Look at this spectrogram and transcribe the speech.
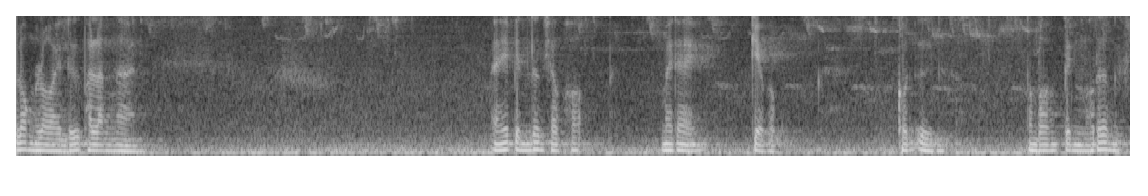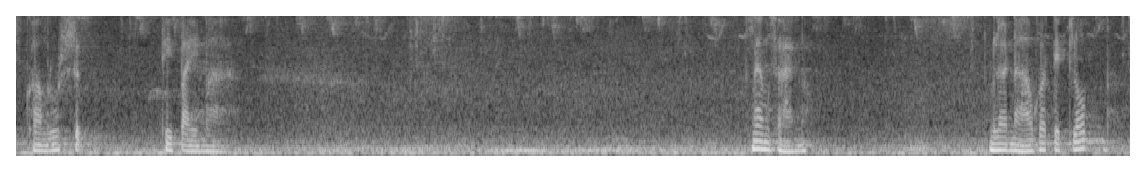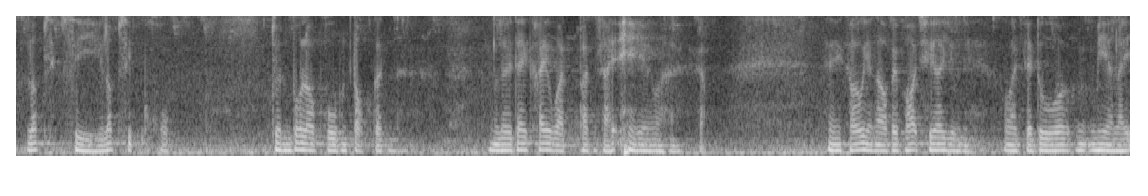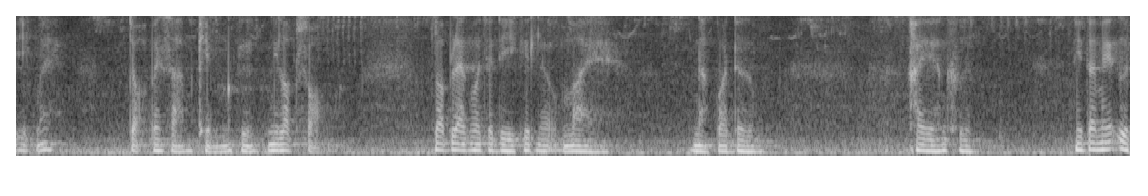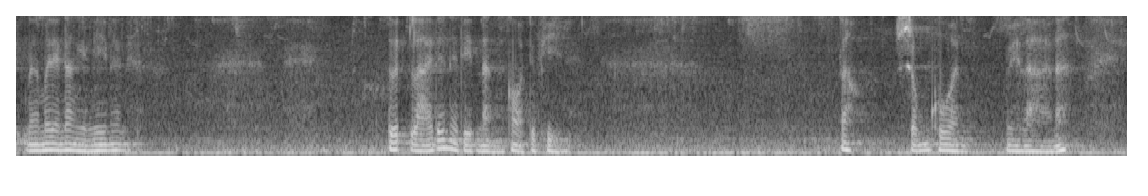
ร่องรอยหรือพลังงาน อันนี้เป็นเรื่องเฉพาะไม่ได้เกี่ยวกับคนอื่นต้องบอกเป็นเรื่องความรู้สึกที่ไปมา น่าสงสารเนาะเวลาหนาวก็ติดลบ ลบสิบสี่ลบสิบหกจนพวกเราภูมิตกกัน เลยได้ไข้หวัดพันสายเอมาครับนี่เขายังเอาไปเพาะเชื้ออยู่เนี่ยว่าจะดูว่ามีอะไรอีกไหม เจาะไปสามเข็มคือนี่รอบสองรอบแรกว่าจะดีขึ้นแล้วไม่หนักกว่าเดิม ใครทั้งคืน นี่แต่ไม่อึดนะ ไม่ได้นั่งอย่างนี้นะเนี่ยอึดหลายได้ในที่นั่งกอดอยู่พีอ้าวสมควรเวลานะ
